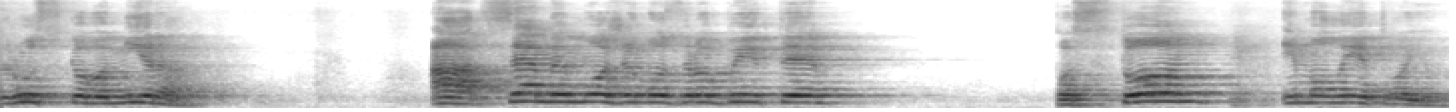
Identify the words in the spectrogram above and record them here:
руського міра. А це ми можемо зробити постом і молитвою,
